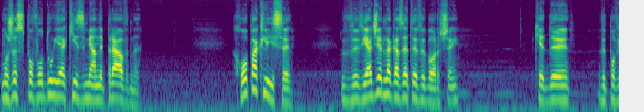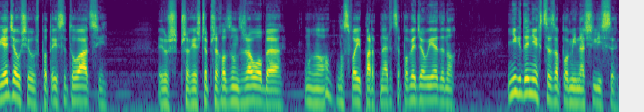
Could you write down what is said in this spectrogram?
może spowoduje jakieś zmiany prawne. Chłopak Lisy w wywiadzie dla Gazety Wyborczej, kiedy wypowiedział się już po tej sytuacji, już jeszcze przechodząc żałobę no, no swojej partnerce, powiedział jedno: Nigdy nie chcę zapominać Lisy.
